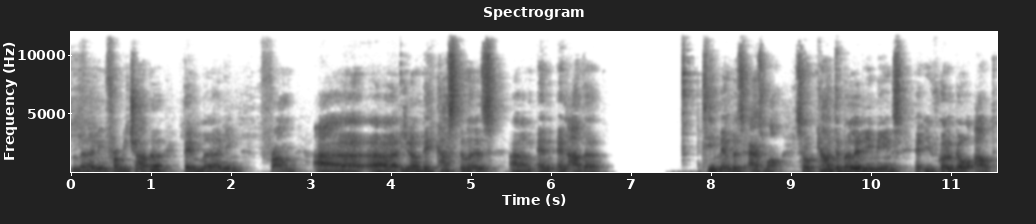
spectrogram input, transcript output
learning from each other. They're learning from, uh, uh, you know, their customers um, and, and other team members as well. So accountability means that you've got to go out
